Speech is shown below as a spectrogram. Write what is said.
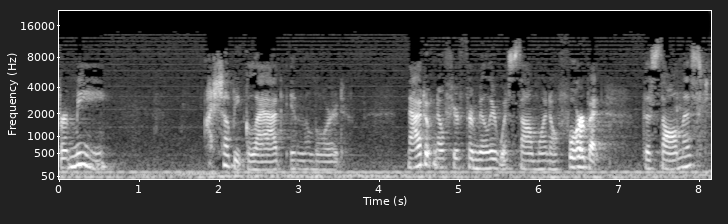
for me, I shall be glad in the Lord. Now, I don't know if you're familiar with Psalm 104, but the psalmist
